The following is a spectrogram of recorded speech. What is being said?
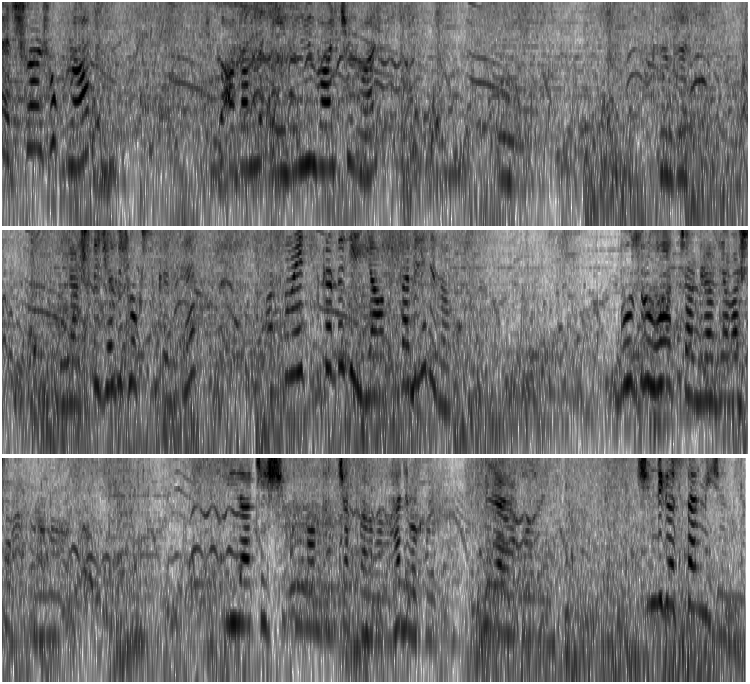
Evet şu an çok rahatım. Çünkü adamda evrimli Valkyrie var. Sıkıntı. Yaşlı cadı çok sıkıntı. Aslında hiç sıkıntı değil. Yansıtabiliriz aslında. Buz ruhu atacağım biraz yavaşlatmak onu. İlla keşi kullandıracaklar bana. Hadi bakalım. Bismillahirrahmanirrahim. Şimdi göstermeyeceğim ya.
